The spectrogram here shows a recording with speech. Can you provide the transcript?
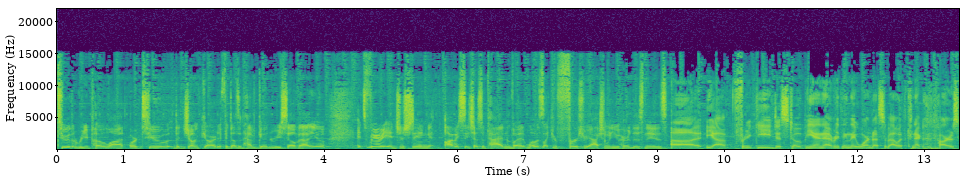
to the repo lot or to the junkyard if it doesn't have good resale value. It's very interesting. Obviously, it's just a patent, but what was like your first reaction when you heard this news? Uh, yeah, freaky, dystopian, everything they warned us about with connected cars.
